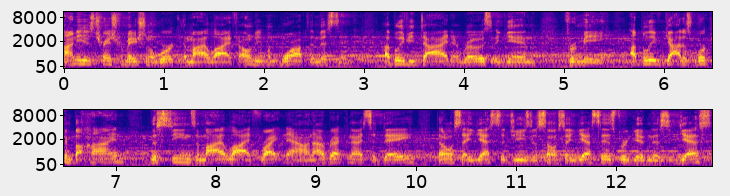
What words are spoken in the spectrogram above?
I need his transformational work in my life. I want to be more optimistic. I believe he died and rose again for me. I believe God is working behind the scenes of my life right now. And I recognize today that I want to say yes to Jesus. I want to say yes to his forgiveness, yes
